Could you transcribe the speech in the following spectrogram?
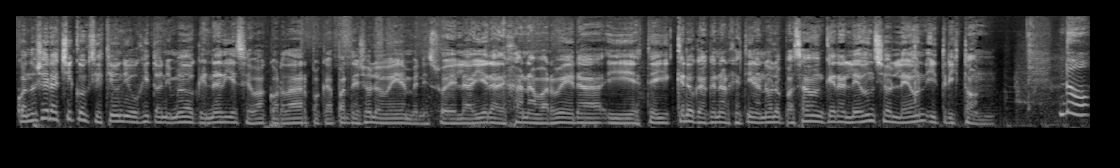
Cuando yo era chico existía un dibujito animado que nadie se va a acordar, porque aparte yo lo veía en Venezuela y era de Hanna Barbera y este y creo que acá en Argentina no lo pasaban, que era Leoncio, León y Tristón. no.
